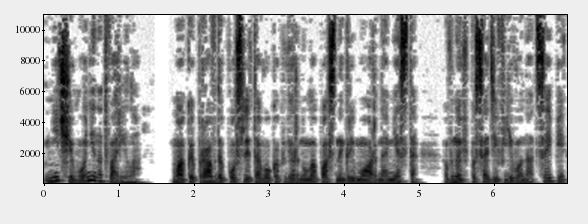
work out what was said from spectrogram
ничего не натворило. Мак и правда после того, как вернул опасный гримуар на место, вновь посадив его на цепи,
